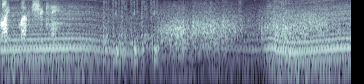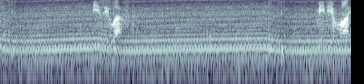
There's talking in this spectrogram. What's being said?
Right, left chicane. Easy left. Medium right.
